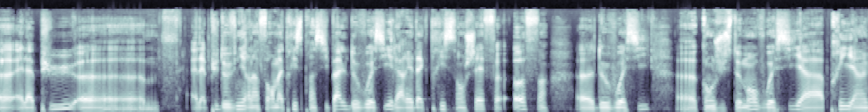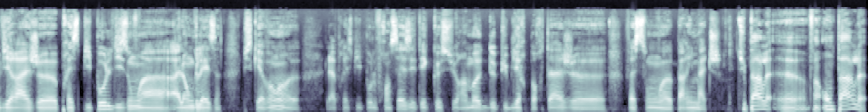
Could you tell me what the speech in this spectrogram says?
elle a pu, elle a pu devenir l'informatrice principale de Voici et la rédactrice en chef off de Voici, quand justement Voici a pris un virage presse People, disons à, à l'anglaise, puisqu'avant la presse people française était que sur un mode de publier reportage euh, façon euh, Paris Match. Tu parles, euh, enfin, on parle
